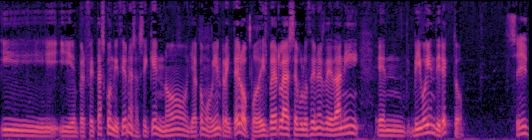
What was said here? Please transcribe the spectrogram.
y, y en perfectas condiciones. Así que no, ya como bien reitero, podéis ver las evoluciones de Dani en vivo y en directo. Sí,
